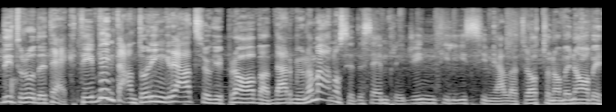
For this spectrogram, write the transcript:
di True Detective. Intanto ringrazio chi prova a darmi una mano, siete sempre gentilissimi alla 3899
